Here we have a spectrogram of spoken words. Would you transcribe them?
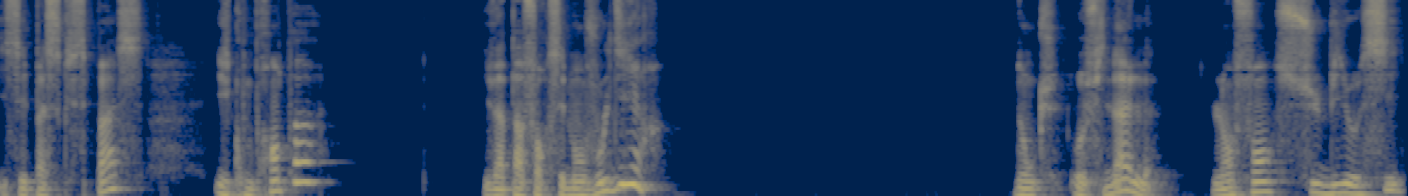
il sait pas ce qui se passe, il comprend pas. Il va pas forcément vous le dire. Donc, au final, l'enfant subit aussi.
